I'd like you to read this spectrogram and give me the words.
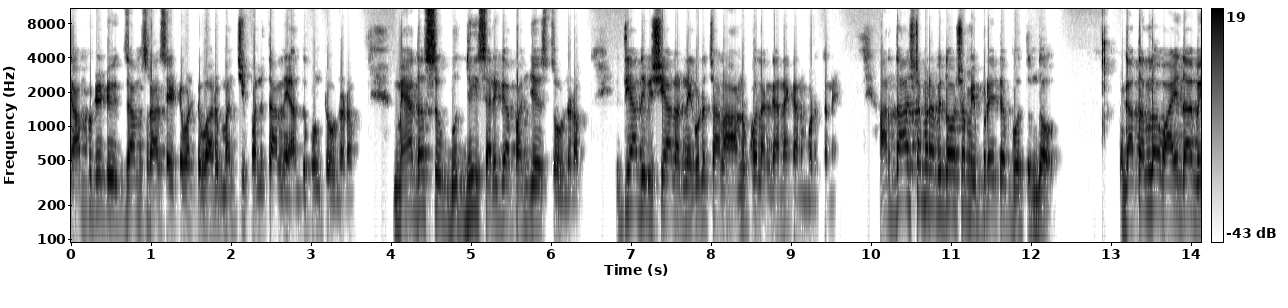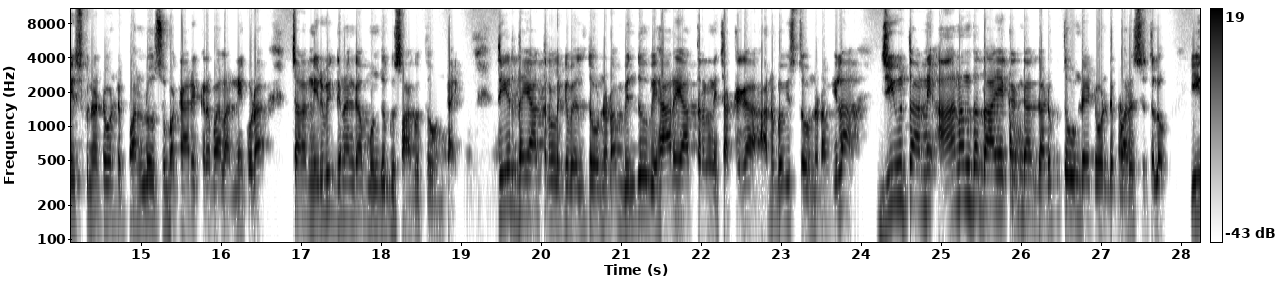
కాంపిటేటివ్ ఎగ్జామ్స్ రాసేటువంటి వారు మంచి ఫలితాలని అందుకుంటూ ఉండడం మేధస్సు బుద్ధి సరిగా పనిచేస్తూ ఉండడం ఇత్యాది విషయాలన్నీ కూడా చాలా అనుకూలంగానే కనబడుతున్నాయి. అర్ధాష్టమ రవి దోషం ఎప్పుడైతే పోతుందో గతంలో వాయిదా వేసుకున్నటువంటి పనులు శుభ కార్యక్రమాలు అన్ని కూడా చాలా నిర్విఘ్నంగా ముందుకు సాగుతూ ఉంటాయి. తీర్థయాత్రలకు వెళ్తూ ఉండడం బిందు విహారయాత్రల్ని చక్కగా అనుభవిస్తూ ఉండడం ఇలా జీవితాన్ని ఆనందదాయకంగా గడుపుతూ ఉండేటువంటి పరిస్థితులు ఈ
